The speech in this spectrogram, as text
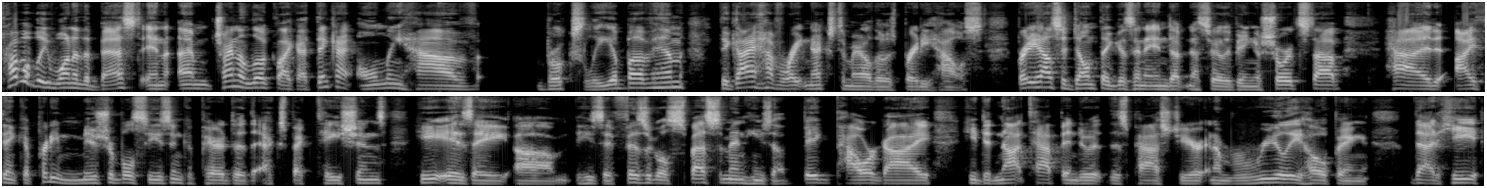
probably one of the best. And I'm trying to look like I think I only have Brooks Lee above him. The guy I have right next to Merrill, though, is Brady House. Brady House, I don't think is going to end up necessarily being a shortstop had I think a pretty miserable season compared to the expectations. He is a um, he's a physical specimen. He's a big power guy. He did not tap into it this past year, and I'm really hoping that he.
